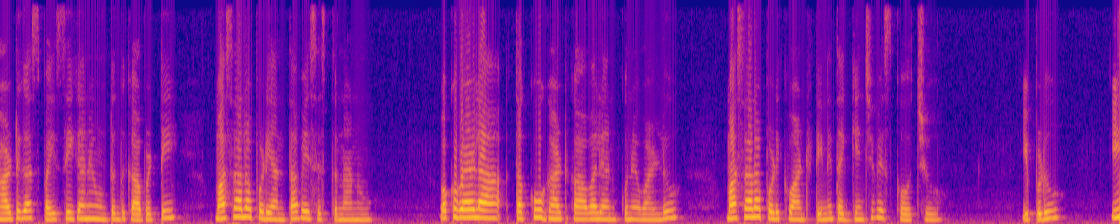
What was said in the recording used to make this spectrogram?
ఘాటుగా స్పైసీగానే ఉంటుంది కాబట్టి మసాలా పొడి అంతా వేసేస్తున్నాను. ఒకవేళ తక్కువ ఘాటు కావాలి అనుకునే వాళ్ళు మసాలా పొడి క్వాంటిటీని తగ్గించి వేసుకోవచ్చు. ఇప్పుడు ఈ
